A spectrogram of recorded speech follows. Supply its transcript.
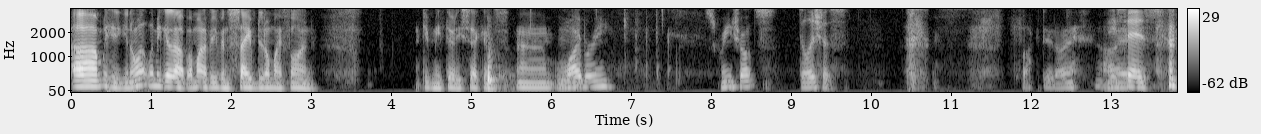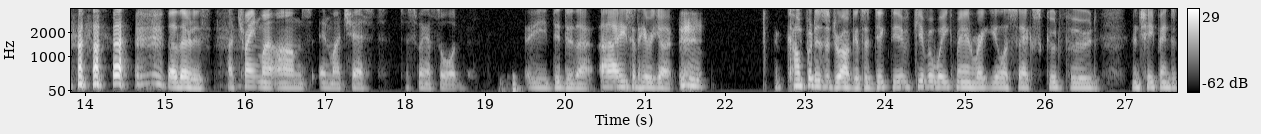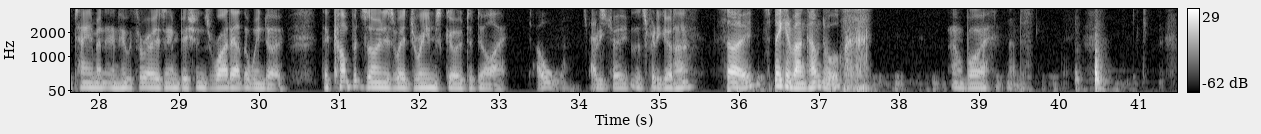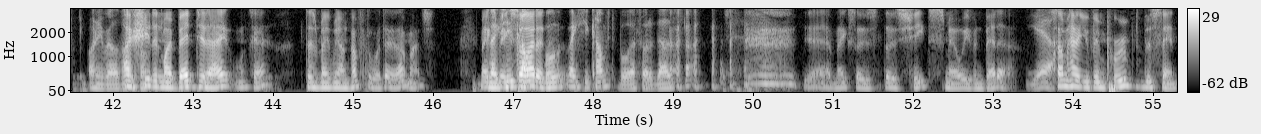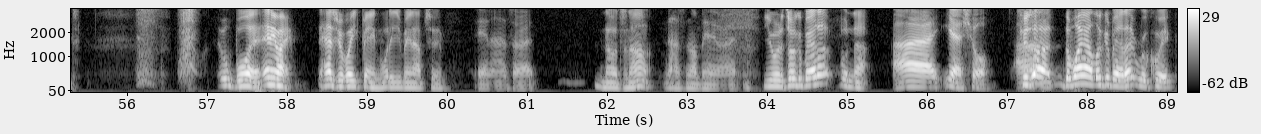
Um, here, you know what? Let me get it up. I might have even saved it on my phone. Give me thirty seconds. Um, Mm. library, screenshots. Delicious. Fuck, did I? He I- says, oh, there it is. "I trained my arms and my chest to swing a sword." He did do that. Uh, he said, "Here we go." Comfort is a drug. It's addictive. Give a weak man regular sex, good food, and cheap entertainment, and he'll throw his ambitions right out the window. The comfort zone is where dreams go to die. Oh, that's true. That's pretty good, huh? So, speaking of uncomfortable, Oh boy, no, I'm just only relevant. I shit in my bed today. Okay, doesn't make me uncomfortable. I tell you that much. Makes, makes me you excited. comfortable. Makes you comfortable. That's what it does. yeah, it makes those those sheets smell even better. Yeah. Somehow you've improved the scent. Oh boy. Anyway, how's your week been? What have you been up to? Yeah, no, it's all right. No, it's not. No, it's not been all right. You want to talk about it or not? Uh, yeah, sure. Because Um, uh, the way I look about it, real quick.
